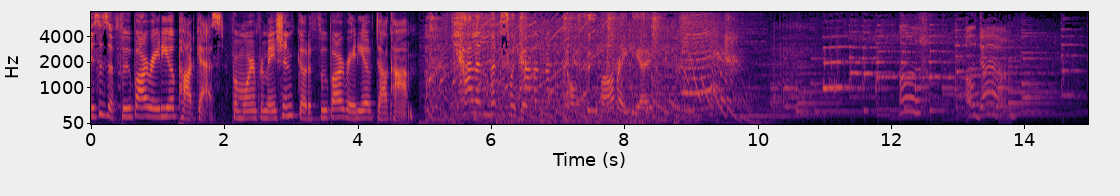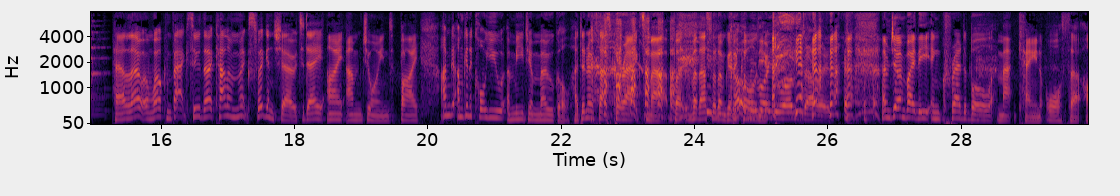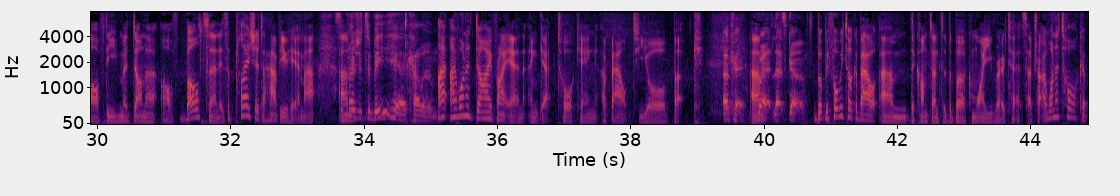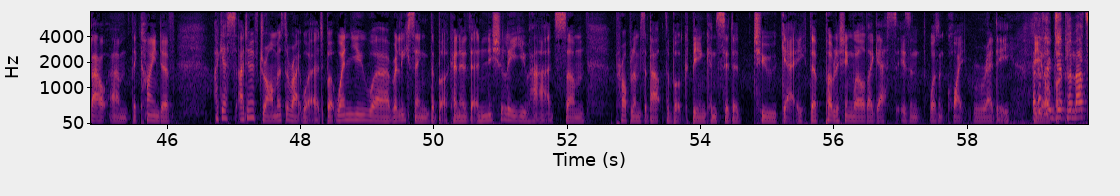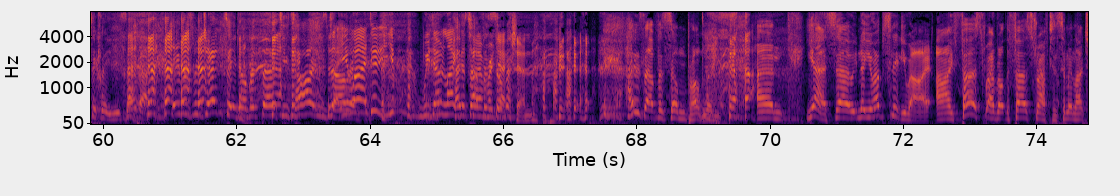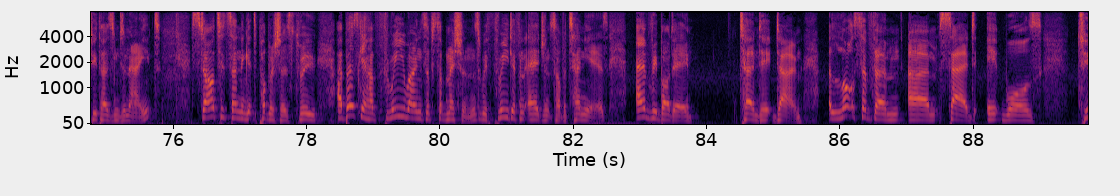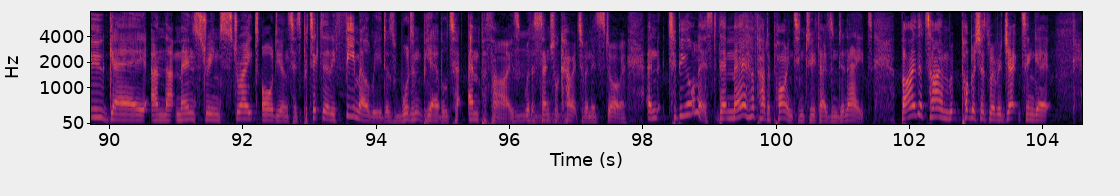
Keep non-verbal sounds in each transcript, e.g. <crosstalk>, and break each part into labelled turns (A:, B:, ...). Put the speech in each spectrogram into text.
A: This is a FUBAR Radio podcast. For more information, go to FUBARradio.com.
B: Callum McSwiggan on FUBAR Radio.
C: Oh, oh damn.
D: Hello and welcome back to the Callum McSwiggan Show. Today I am joined by I'm, I'm going to call you a media mogul. I don't know if that's correct, <laughs> Matt, but but that's what I'm going to
E: Call me what you want, darling. <laughs>
D: I'm joined by the incredible Matt Kane, author of the Madonna of Bolton. It's a pleasure to have you here, Matt.
E: It's a
D: Um,
E: pleasure to be here, Callum.
D: I, I want to dive right in and get talking about your book.
E: Okay,
D: um,
E: great, let's go.
D: But before we talk about um, the content of the book and why you wrote it, etc., I want to talk about um, the kind of, I guess, I don't know if drama is the right word, but when you were releasing the book, I know that initially you had some problems about the book being considered too gay. The publishing world, I guess, isn't wasn't quite ready for
E: I love
D: your
E: how
D: book.
E: diplomatically you say that. it was rejected over <laughs> 30 times, darling.
D: well, I did, you, we don't like the
E: How's that
D: term
E: for some-
D: rejection. <laughs> <laughs>
E: How's that for some problems? um, yeah, so no, you're absolutely right. I first I wrote the first draft in something like 2008. Started sending it to publishers through. I basically had three rounds of submissions with three different agents over 10 years. Everybody turned it down. Lots of them um, said it was too gay and that mainstream straight audiences, particularly female readers, wouldn't be able to empathise with a central character in his story. And to be honest, they may have had a point in 2008. By the time publishers were rejecting it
